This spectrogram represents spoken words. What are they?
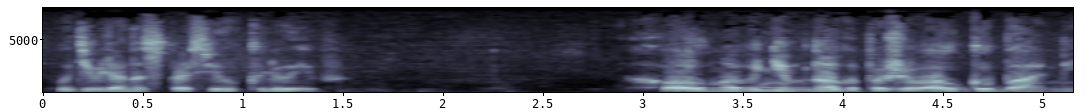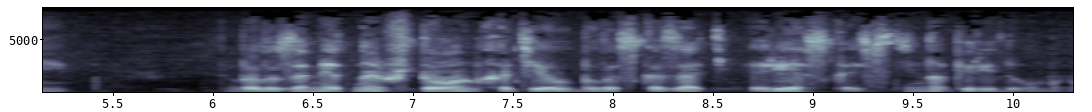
— удивленно спросил Клюев. Холмов немного пожевал губами. Было заметно, что он хотел было сказать резкость, но передумал.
